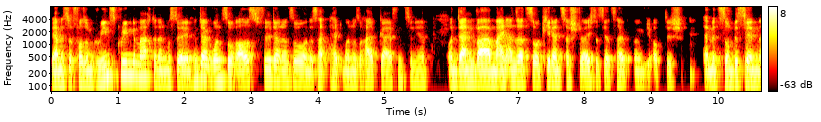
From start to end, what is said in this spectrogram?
wir haben es vor so einem Greenscreen gemacht und dann musste er den Hintergrund so rausfiltern und so und das hat halt immer nur so halb geil funktioniert. Und dann war mein Ansatz so, okay, dann zerstöre ich das jetzt halt irgendwie optisch, damit es so ein bisschen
